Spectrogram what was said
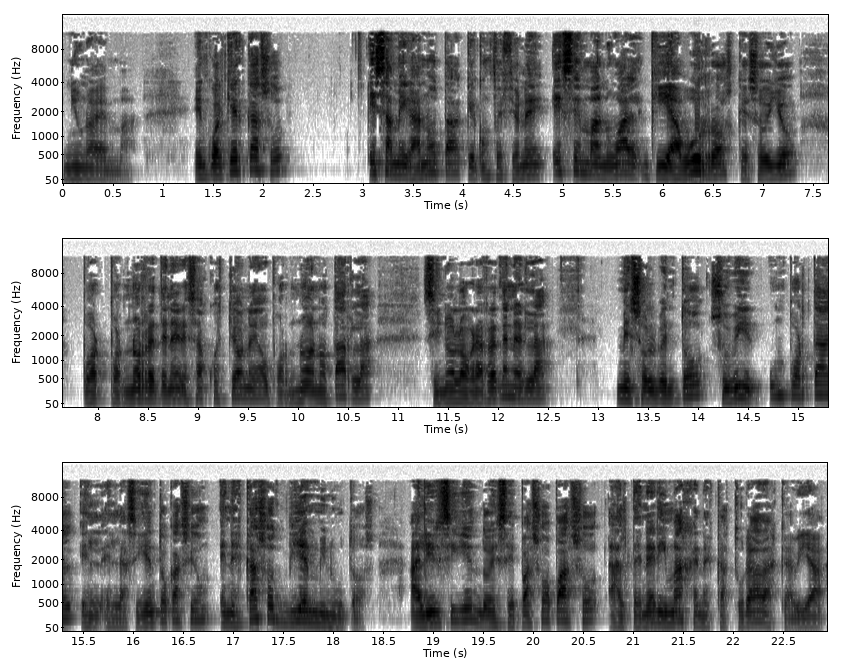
ni una vez más. En cualquier caso, esa mega nota que confeccioné, ese manual guía burros que soy yo, por, por no retener esas cuestiones o por no anotarlas, si no logras retenerlas, me solventó subir un portal en, la siguiente ocasión en escasos 10 minutos. Al ir siguiendo ese paso a paso, al tener imágenes capturadas que había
